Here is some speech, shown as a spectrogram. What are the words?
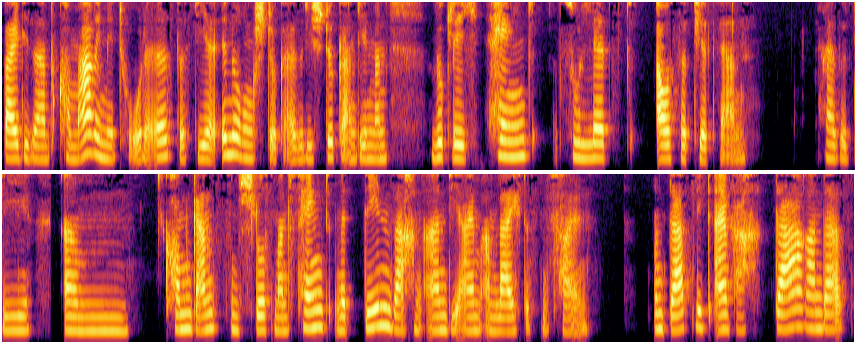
bei dieser Komari-Methode ist, dass die Erinnerungsstücke, also die Stücke, an denen man wirklich hängt, zuletzt aussortiert werden. Also die ähm, kommen ganz zum Schluss. Man fängt mit den Sachen an, die einem am leichtesten fallen. Und das liegt einfach daran, dass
